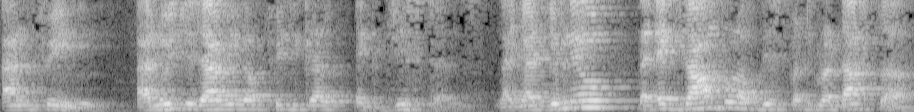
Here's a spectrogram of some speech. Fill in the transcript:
and feel, and which is having a physical existence. Like I had given you the example of this particular duster.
